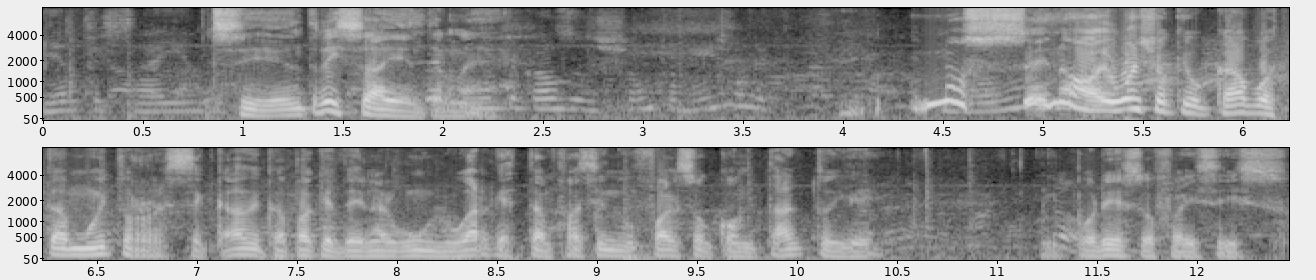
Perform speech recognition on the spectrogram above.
Entra e sai, entra. E sai a internet. Por causa do chão também, né? No sé, no, eu acho que o cabo está muito ressecado e capaz que tem algum lugar que estão fazendo um falso contacto e, e por isso faz isso.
